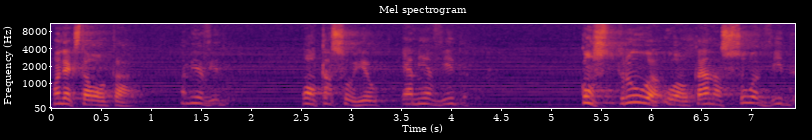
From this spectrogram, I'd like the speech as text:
Onde é que está o altar? Na minha vida. O altar sou eu, é a minha vida. Construa o altar na sua vida,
